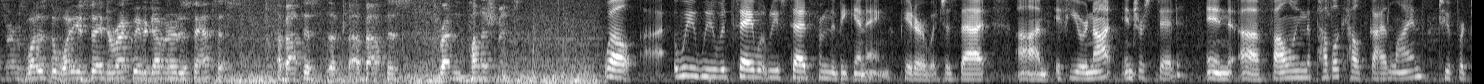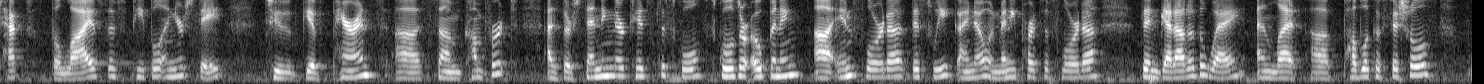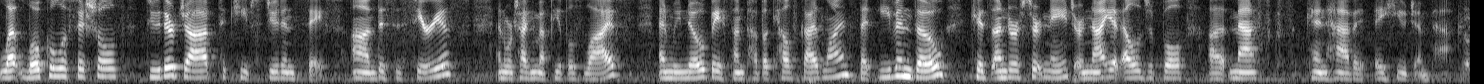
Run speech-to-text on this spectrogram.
terms, what is the, what do you say directly to Governor DeSantis about this, about this threatened punishment? Well, we, we would say what we've said from the beginning, Peter, which is that um, if you are not interested in uh, following the public health guidelines to protect the lives of people in your state, to give parents uh, some comfort as they're sending their kids to school. Schools are opening uh, in Florida this week, I know, in many parts of Florida. Then get out of the way and let uh, public officials, let local officials do their job to keep students safe. Um, this is serious, and we're talking about people's lives. And we know, based on public health guidelines, that even though kids under a certain age are not yet eligible, uh, masks can have a, a huge impact.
